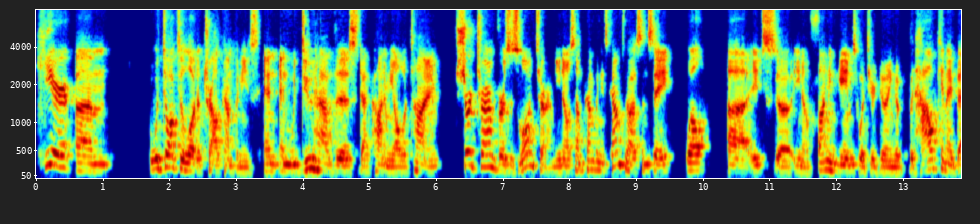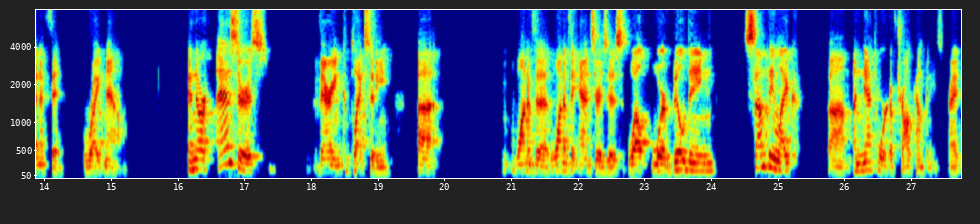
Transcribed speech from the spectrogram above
here, um, we talk to a lot of trial companies, and, and we do have this dichotomy all the time short term versus long term. You know, some companies come to us and say, well, uh, it's uh, you know fun and games what you're doing, but how can I benefit right now? And our answers vary in complexity. Uh, one of the one of the answers is well, we're building something like uh, a network of trial companies, right?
